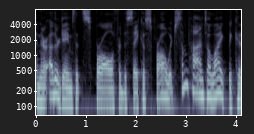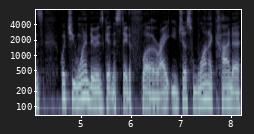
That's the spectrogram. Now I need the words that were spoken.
and there are other games that sprawl for the sake of sprawl, which sometimes I like because what you want to do is get in a state of flow, right? You just want to kind of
